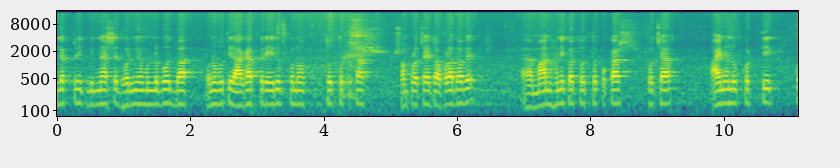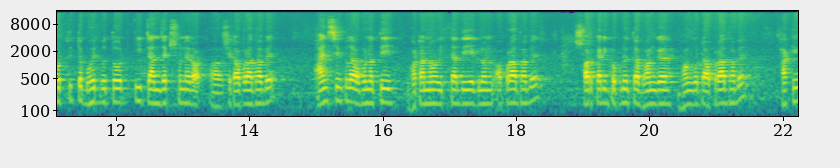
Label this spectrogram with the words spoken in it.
ইলেকট্রনিক বিন্যাসে ধর্মীয় মূল্যবোধ বা অনুভূতির আঘাত করে এইরূপ কোনো তথ্য প্রকাশ সম্প্রচার এটা অপরাধ হবে। মানহানিকর তথ্য প্রকাশ, প্রচার, আইন অনু কর্তৃক, কর্তৃত্ব বহির্ভূত ই ট্রানজ্যাকশনের সেটা অপরাধ হবে। আইন শৃঙ্খলা অবনতি ঘটানো ইত্যাদি এগুলো অপরাধ হবে। সরকারি গোপনীয়তা ভঙ্গ, ভঙ্গটা অপরাধ হবে। হ্যাকিং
